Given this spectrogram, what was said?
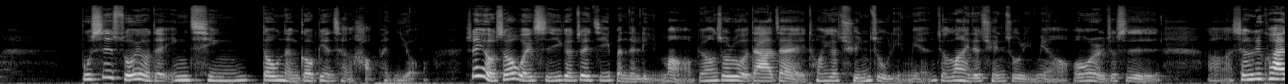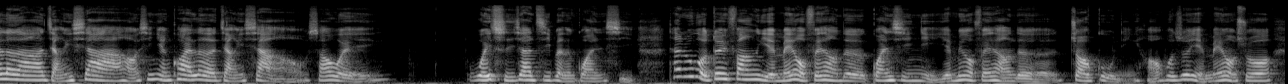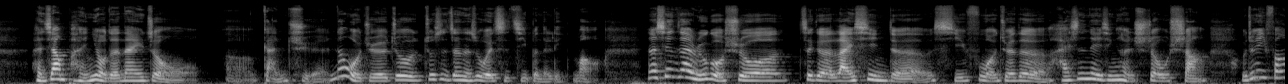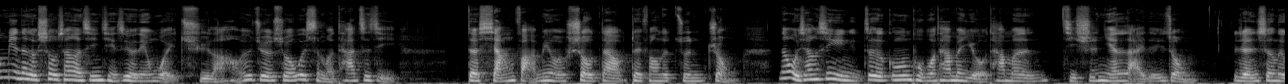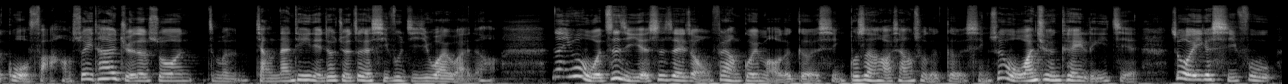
不是所有的姻亲都能够变成好朋友。所以有时候维持一个最基本的礼貌，比方说，如果大家在同一个群组里面，就 Line 的群组里面哦，偶尔就是啊、生日快乐啊，讲一下哈，新年快乐讲一下哦，稍微维持一下基本的关系。但如果对方也没有非常的关心你，也没有非常的照顾你，好，或者说也没有说很像朋友的那一种呃感觉，那我觉得就就是真的是维持基本的礼貌。那现在如果说这个来信的媳妇，我觉得还是内心很受伤。我觉得一方面那个受伤的心情是有点委屈了哈，我就觉得说为什么他自己的想法没有受到对方的尊重？那我相信这个公公婆婆他们有他们几十年来的一种人生的过法哈，所以他会觉得说怎么讲难听一点，就觉得这个媳妇唧唧歪歪的哈。那因为我自己也是这种非常龟毛的个性，不是很好相处的个性，所以我完全可以理解，作为一个媳妇，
